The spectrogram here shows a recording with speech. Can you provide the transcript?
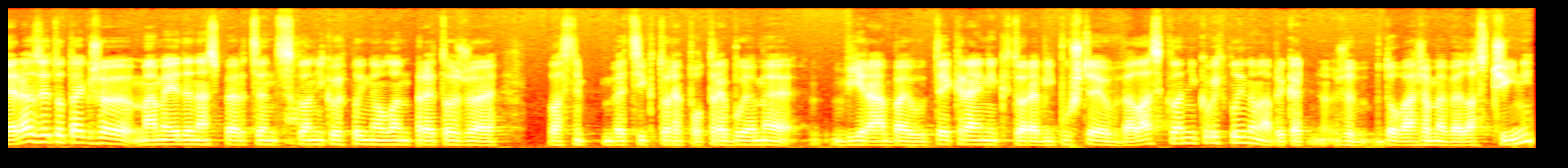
Teraz je to tak, že máme 11% skleníkových plynov len preto, že vlastne veci, ktoré potrebujeme, vyrábajú tie krajiny, ktoré vypúšťajú veľa skleníkových plynov, napríklad, že dovážame veľa z Číny?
